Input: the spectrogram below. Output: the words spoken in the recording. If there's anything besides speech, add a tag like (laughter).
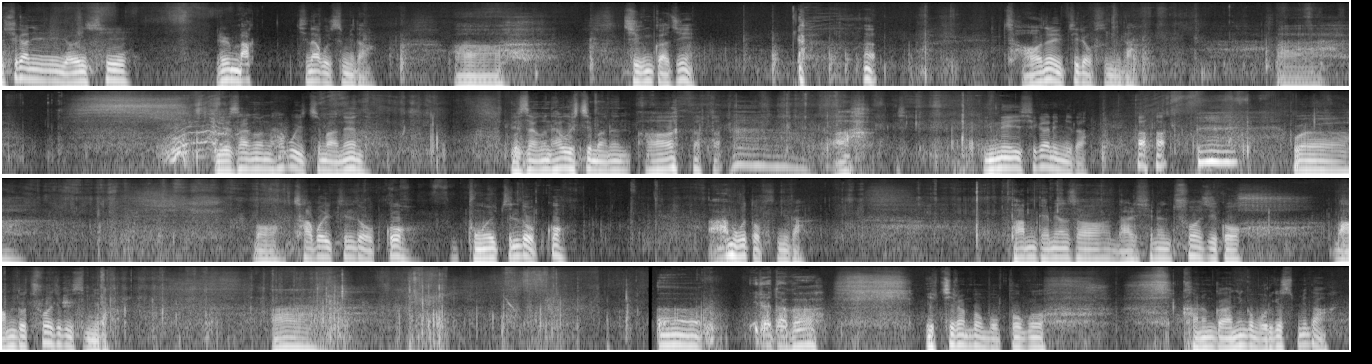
지금 시간이 10시를 막 지나고 있습니다. 아, 지금까지 (coughs) 전혀 입질이 없습니다. 아, 예상은 하고 있지만은, 예상은 하고 있지만은, 아, (laughs) 아, 인내의 시간입니다. (laughs) 와. 뭐 잡어 입질도 없고 붕어 입질도 없고 아무것도 없습니다. 밤 되면서 날씨는 추워지고 마음도 추워지고 있습니다. 아, 어, 이러다가 입질 한번 못 보고 가는 거 아닌 가 모르겠습니다.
